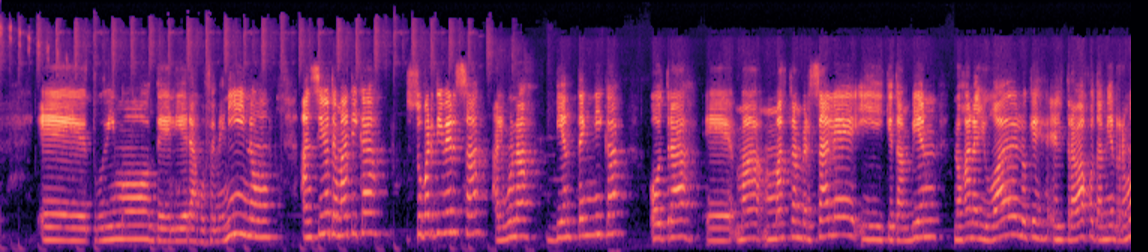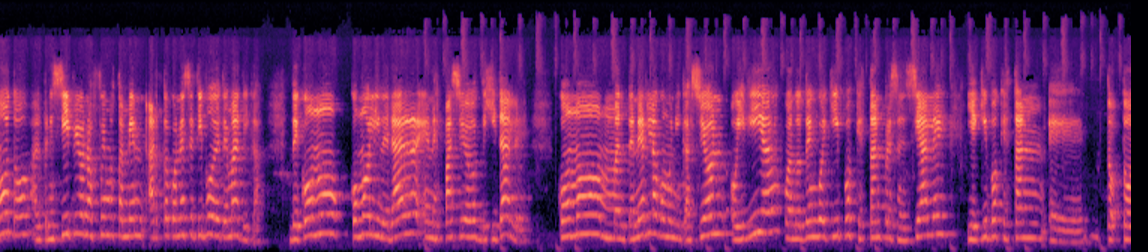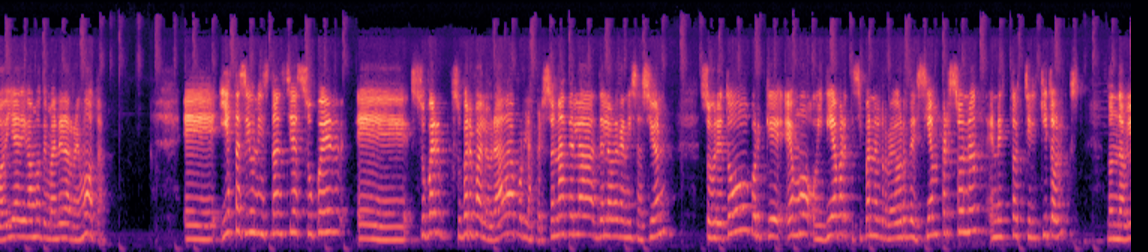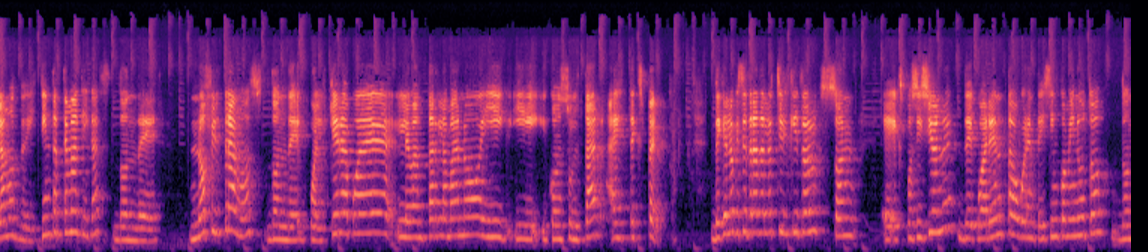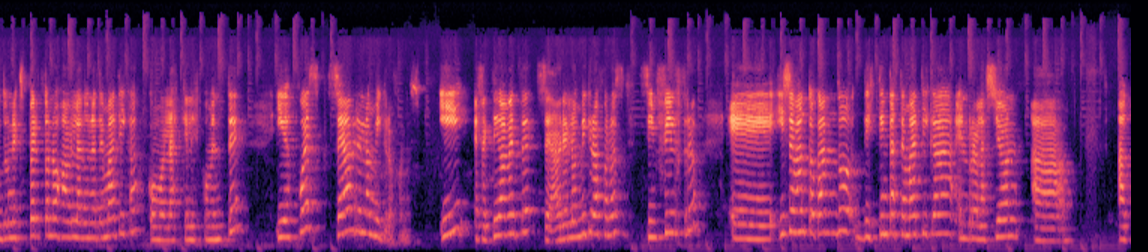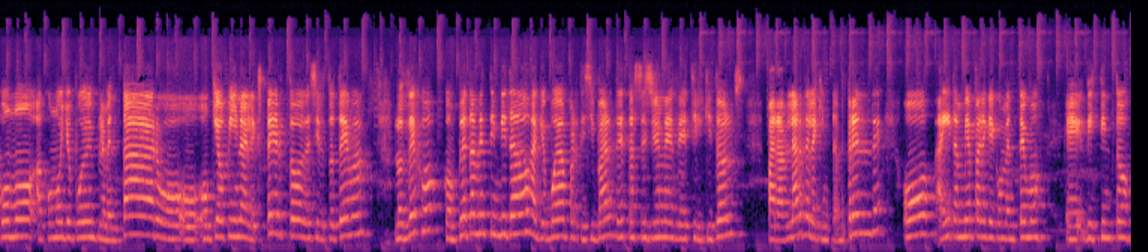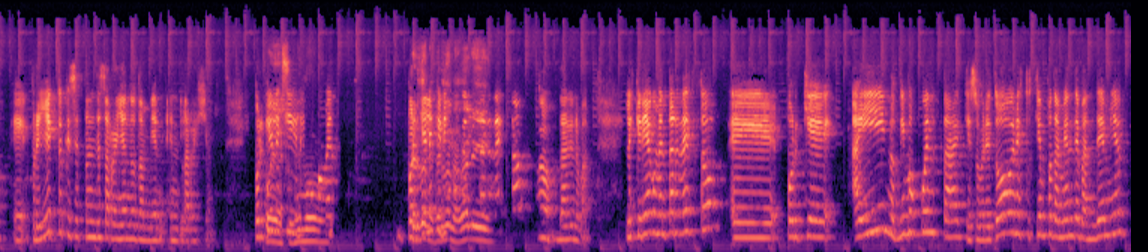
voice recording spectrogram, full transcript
eh, tuvimos de liderazgo femenino, han sido temáticas súper diversas, algunas bien técnicas, otras eh, más, transversales y que también nos han ayudado en lo que es el trabajo también remoto. Al principio nos fuimos también harto con ese tipo de temáticas, de cómo, cómo liderar en espacios digitales, cómo mantener la comunicación hoy día cuando tengo equipos que están presenciales y equipos que están eh, todavía, digamos, de manera remota. Eh, y esta ha sido una instancia súper, eh, súper, súper valorada por las personas de la, de la, organización, sobre todo porque hemos, hoy día participan alrededor de 100 personas en estos Chilky Talks, donde hablamos de distintas temáticas, donde no filtramos, donde cualquiera puede levantar la mano y, consultar a este experto. ¿De qué es lo que se trata los Chilky Talks? Son eh, exposiciones de 40 o 45 minutos donde un experto nos habla de una temática, como las que les comenté, y después se abren los micrófonos. Y efectivamente se abren los micrófonos sin filtro eh, y se van tocando distintas temáticas en relación a, cómo, yo puedo implementar o, o qué opina el experto de cierto tema. Los dejo completamente invitados a que puedan participar de estas sesiones de Tilky Talks para hablar de la Quinta Emprende o ahí también para que comentemos eh, distintos eh, proyectos que se están desarrollando también en la región. ¿Por qué les quería comentar? de esto? No, dale nomás. Les quería comentar de esto eh, porque ahí nos dimos cuenta que sobre todo en estos tiempos también de pandemia,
